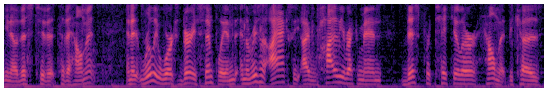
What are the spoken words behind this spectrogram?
you know, this to the, to the helmet. And it really works very simply. And, and the reason I actually, I highly recommend this particular helmet because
